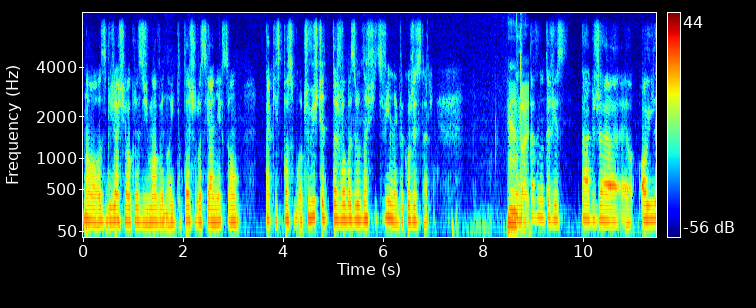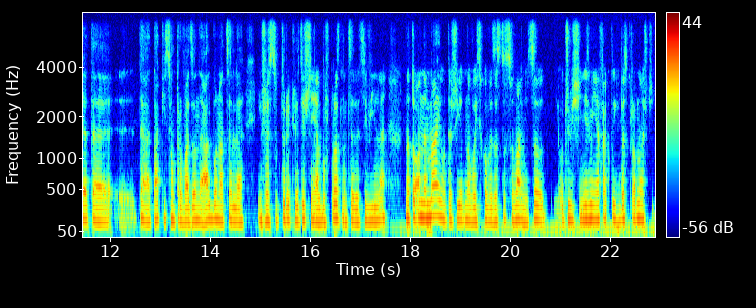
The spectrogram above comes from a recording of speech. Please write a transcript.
no, zbliża się okres zimowy, no i tu też Rosjanie chcą w taki sposób, oczywiście też wobec ludności cywilnej wykorzystać. No, to... Na pewno też jest tak, że e, o ile te, te ataki są prowadzone albo na cele infrastruktury krytycznej, albo wprost na cele cywilne, no to one mają też jedno wojskowe zastosowanie, co oczywiście nie zmienia faktu ich bezprawności.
